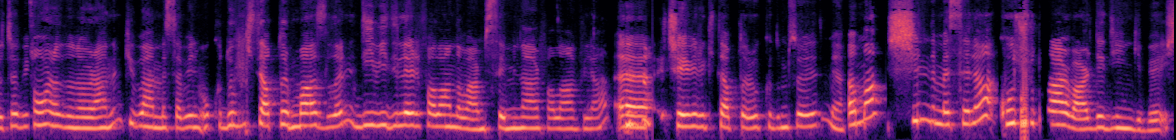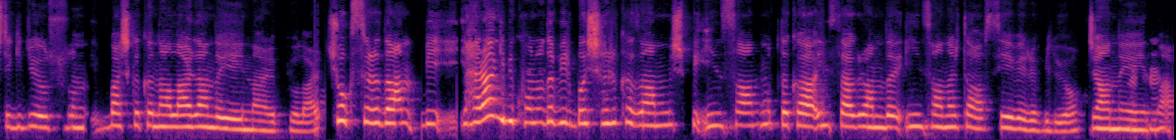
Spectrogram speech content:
yoktu. Tabii sonradan öğrendim ki ben mesela benim okuduğum kitapların bazılarının DVD'leri falan da varmış. Seminer falan filan. Ee, çeviri kitaplar okudum söyledim ya. Ama şimdi mesela koçluklar var dediğin gibi. İşte gidiyorsun başka kanallardan da yayınlar yapıyorlar. Çok sıradan bir herhangi bir konuda bir başarı kazanmış bir insan mutlaka Instagram'da insanlara tavsiye verebiliyor. Canlı yayınlar,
